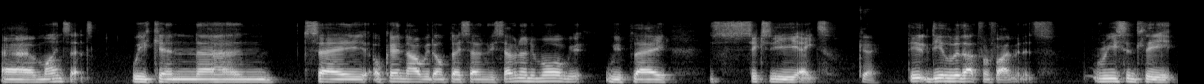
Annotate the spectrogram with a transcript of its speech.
uh, mindset. We can uh, say, okay, now we don't play 7v7 anymore, we, we play 68. Okay. De- deal with that for five minutes. Recently,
